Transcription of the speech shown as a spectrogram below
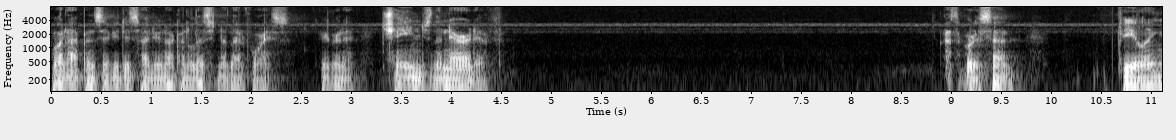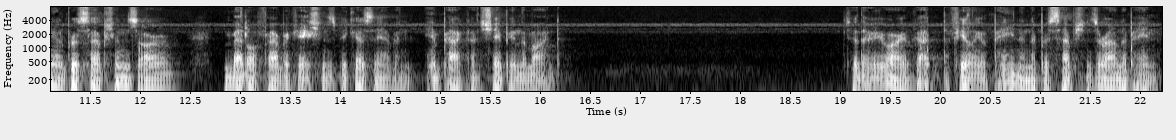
What happens if you decide you're not going to listen to that voice? You're going to change the narrative. As the Buddha said, feeling and perceptions are mental fabrications because they have an impact on shaping the mind. So there you are, you've got the feeling of pain and the perceptions around the pain.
